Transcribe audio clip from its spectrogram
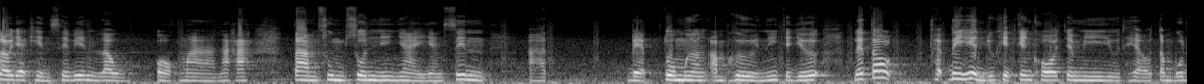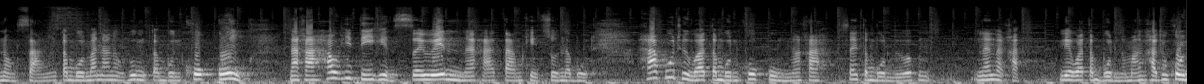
เราอยากเห็นเซเว่นเราออกมานะคะ ตามซุมซนใหญ่ๆ อย่างเส้นอาแบบตัวเมืองอำเภอนี่จะเยอะ และต้องได้เห็นอยู่เขตแก่งคอจะมีอยู่แถวตำบลหนองสังตำบลบ้านนาหนองทุ่มตำบลโคกกุ้งนะคะเท่าที่ตีเห็นเซเว่นนะคะ ตามเขตโซนบทถ้าพูดถึงว่าตำบลโคกกุ้งนะคะใช่ตำบลหรือว่านั่นแหละค่ะ เรียกว่าตำบลนะมั้งคะทุกคน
